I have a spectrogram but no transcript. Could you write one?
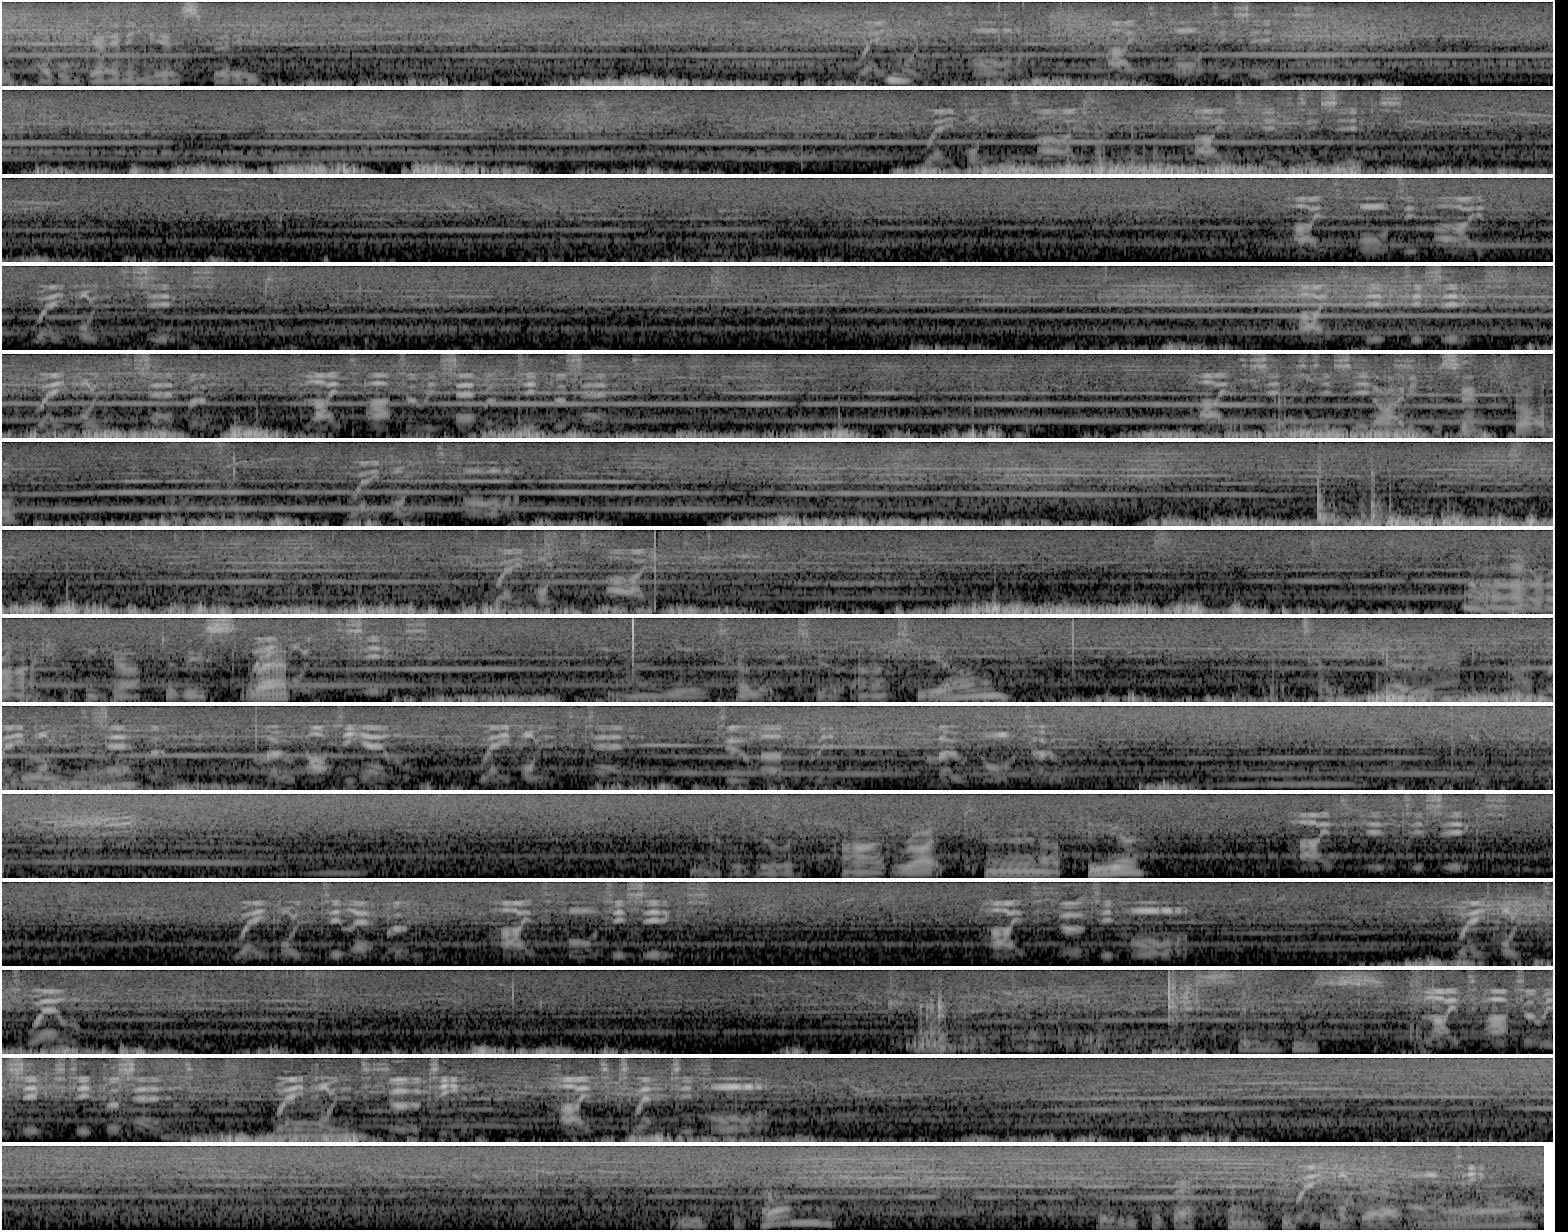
of trouble gaining airspeed. Waypoint 4, height 46. Waypoint 5, height 56. Height 45, waypoint 6. Height 56, waypoint 7, flight battery 70%. Height 66. 90% throttle. Waypoint 4. Waypoint 5. Alright, I think after this lap, Waypoint 6. I will tell it to RTL. RTL. Waypoint 10. 200. Mode auto. Now we'll do a hard right turn up here. Height 56. Waypoint 11. Height 46. Height 34. Waypoint 12. Flight battery 60%. Waypoint 13. Height 24. Here she comes. Ready for back transition about 14. now.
